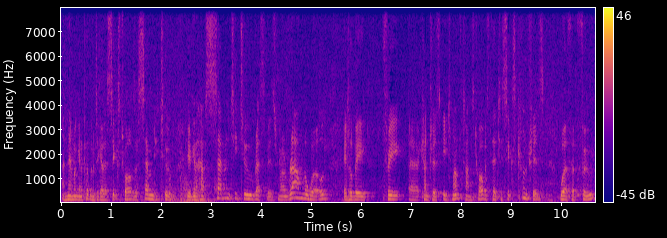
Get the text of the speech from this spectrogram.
and then we're going to put them together. Six 12s are 72. You're going to have 72 recipes from around the world. It'll be three uh, countries each month, times 12 is 36 countries worth of food.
